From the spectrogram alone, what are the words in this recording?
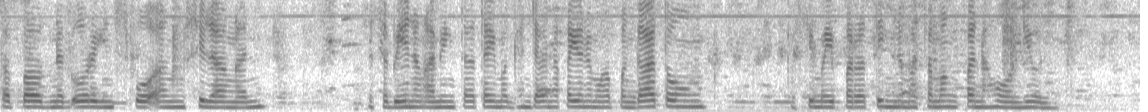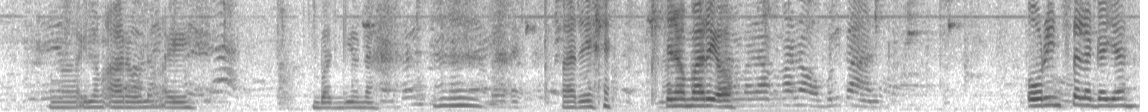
Kapag nag-orange po ang silangan, sasabihin ng aming tatay, maghanda na kayo ng mga panggatong kasi may parating na masamang panahon yun. Mga ilang araw lang ay bagyo na. Mari. Tinan mo, Mari, oh. Ano, bulkan. Orange talaga yan.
